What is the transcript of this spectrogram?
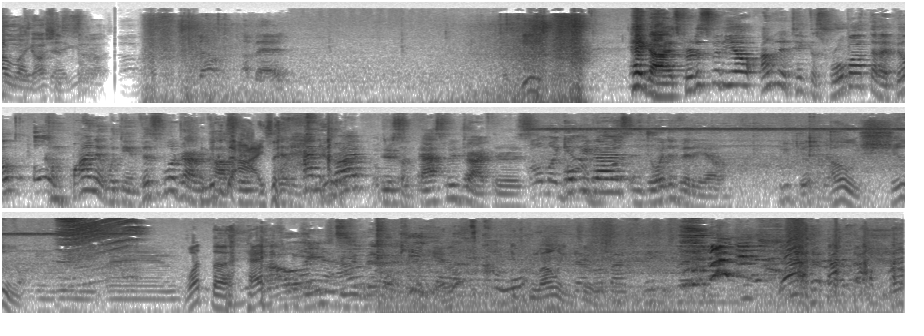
I like Y'all that. should subscribe. Hey guys, for this video, I'm going to take this robot that I built, oh. combine it with the invisible driver Look at the costume, eyes. and have it drive through some fast food drive-thrus. Oh Hope you guys enjoyed the video. Oh shoot! What the heck? It's glowing too.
